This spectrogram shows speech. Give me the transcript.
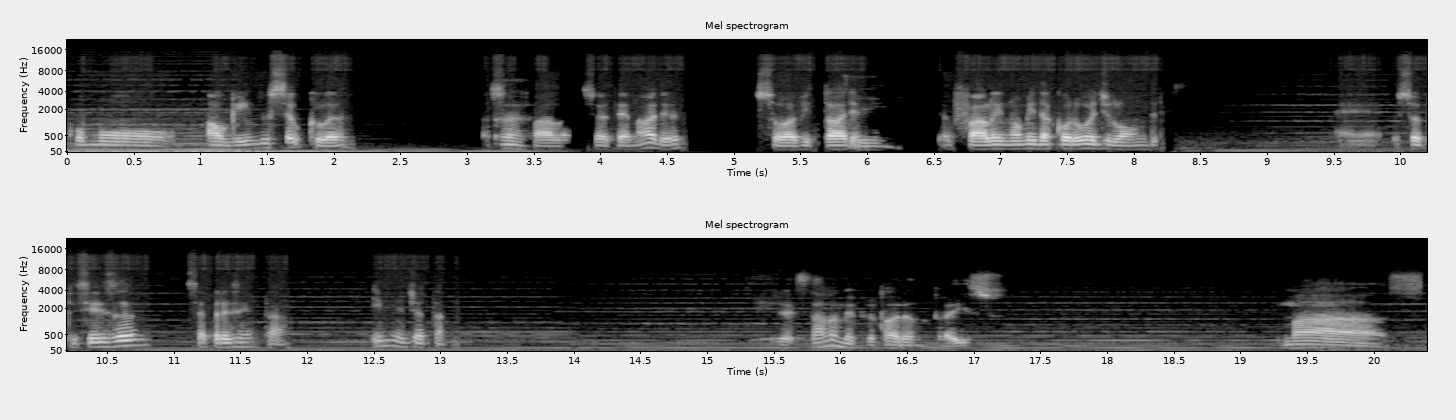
Como alguém do seu clã. A senhora Ah. fala, senhor Tenório, sou a Vitória. Sim. Eu falo em nome da coroa de Londres. É, o senhor precisa se apresentar imediatamente. Já estava me preparando para isso. Mas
